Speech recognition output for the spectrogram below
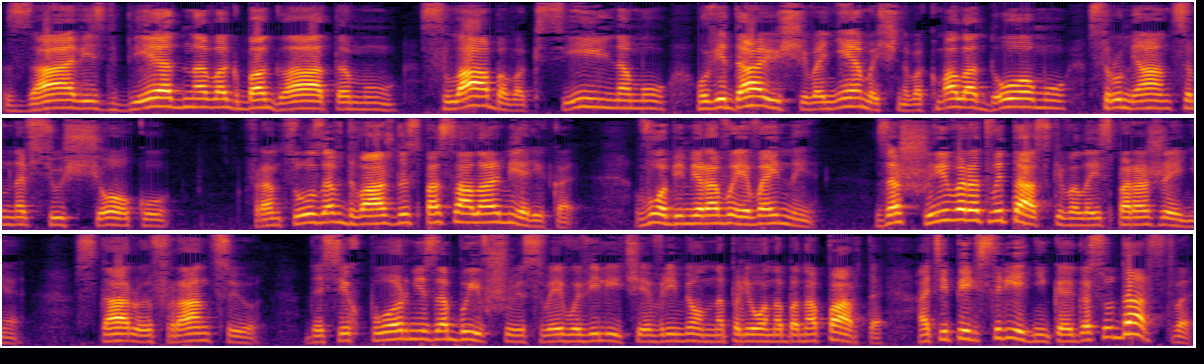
Зависть бедного к богатому, слабого к сильному, увядающего немощного к молодому, с румянцем на всю щеку. Французов дважды спасала Америка в обе мировые войны, за шиворот вытаскивала из поражения. Старую Францию — до сих пор не забывшую своего величия времен Наполеона Бонапарта, а теперь средненькое государство,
